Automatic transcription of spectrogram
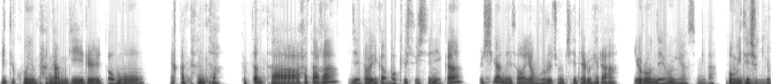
비트코인 반감기를 너무 약간 단타, 급단타 하다가 이제 너희가 먹힐 수 있으니까 좀 시간 내서 연구를 좀 제대로 해라. 이런 내용이었습니다. 도움이 되셨길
